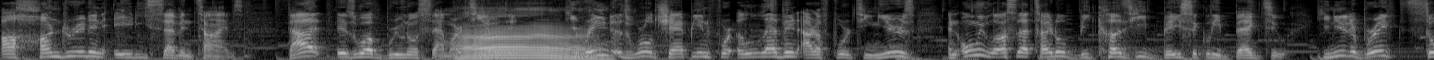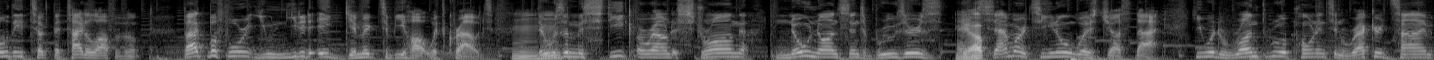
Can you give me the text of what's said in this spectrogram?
187 times. That is what Bruno Sammartino did. He ah. reigned as world champion for 11 out of 14 years and only lost that title because he basically begged to. He needed a break, so they took the title off of him. Back before you needed a gimmick to be hot with crowds, mm-hmm. there was a mystique around strong, no nonsense bruisers, and yep. Sammartino was just that. He would run through opponents in record time,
